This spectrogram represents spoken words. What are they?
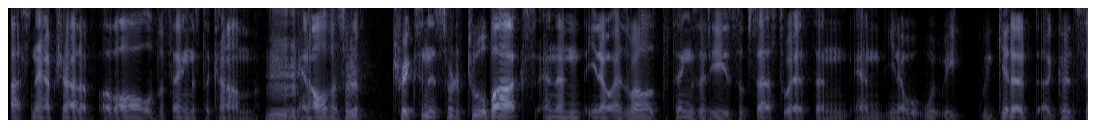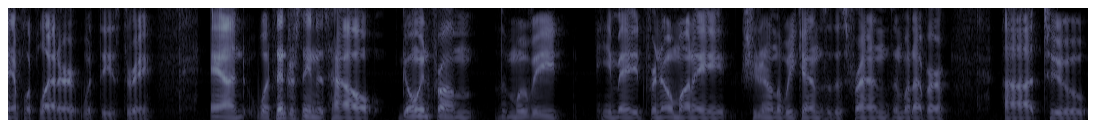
a snapshot of, of all the things to come and all the sort of tricks in his sort of toolbox, and then you know, as well as the things that he's obsessed with, and and you know, we we, we get a, a good sampler platter with these three. And what's interesting is how going from the movie he made for no money, shooting on the weekends with his friends and whatever, uh, to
